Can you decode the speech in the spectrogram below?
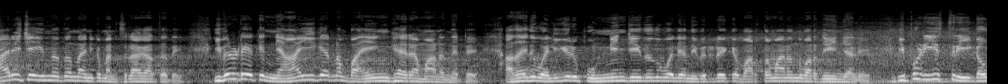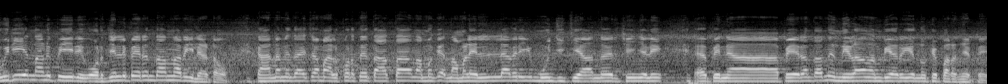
ആര് ചെയ്യുന്നതെന്ന് എനിക്ക് മനസ്സിലാകാത്തത്. ഇവരുടെയൊക്കെ ന്യായീകരണം ഭയങ്കരമാണെന്നിട്ട് അതായത് വലിയൊരു പുണ്യം ചെയ്തതുപോലെയാണ് ഇവരുടെയൊക്കെ വർത്തമാനം എന്ന് പറഞ്ഞു കഴിഞ്ഞാൽ ഇപ്പോൾ ഈ സ്ത്രീ ഗൗരി എന്നാണ് പേര്. ഒറിജിനൽ പേരെന്താണെന്ന് അറിയില്ല കേട്ടോ. കാരണം എന്താ വെച്ചാൽ മലപ്പുറത്തെ താത്ത നമുക്ക് നമ്മളെല്ലാവരെയും മൂഞ്ചിക്കുക. എന്താ വെച്ച് കഴിഞ്ഞാൽ പിന്നെ പേരെന്താന്ന്? നീള നമ്പ്യാർ എന്നൊക്കെ പറഞ്ഞിട്ട്.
